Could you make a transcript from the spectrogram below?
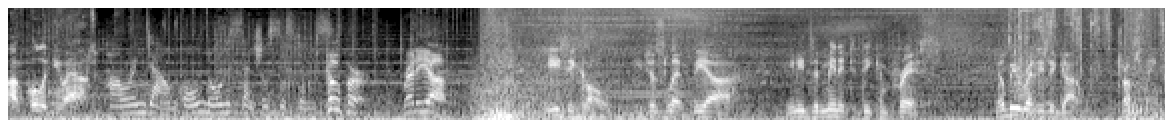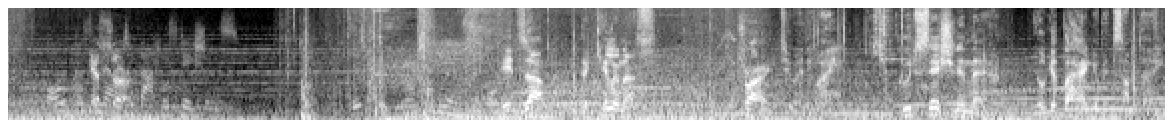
I'm pulling you out. Powering down all known essential systems. Cooper, ready up. Easy, Cole. He just left VR. He needs a minute to decompress. He'll be ready to go. Trust me. All personnel Yes, sir. to battle stations. This is not a. Heads up. They're killing us. They're trying to, anyway. Good session in there. You'll get the hang of it someday.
